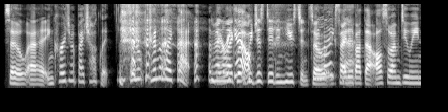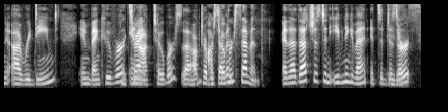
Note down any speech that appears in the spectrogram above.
So uh, encouragement by chocolate, kind of, kind of like that. Kind There of we like what go. we just did in Houston. So like excited that. about that. Also, I'm doing uh, Redeemed in Vancouver That's in right. October, so that October October seventh, seventh. And that, that's just an evening event. It's a dessert, is.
